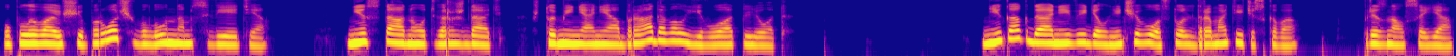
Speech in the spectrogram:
уплывающий прочь в лунном свете. Не стану утверждать, что меня не обрадовал его отлет. «Никогда не видел ничего столь драматического», — признался я.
